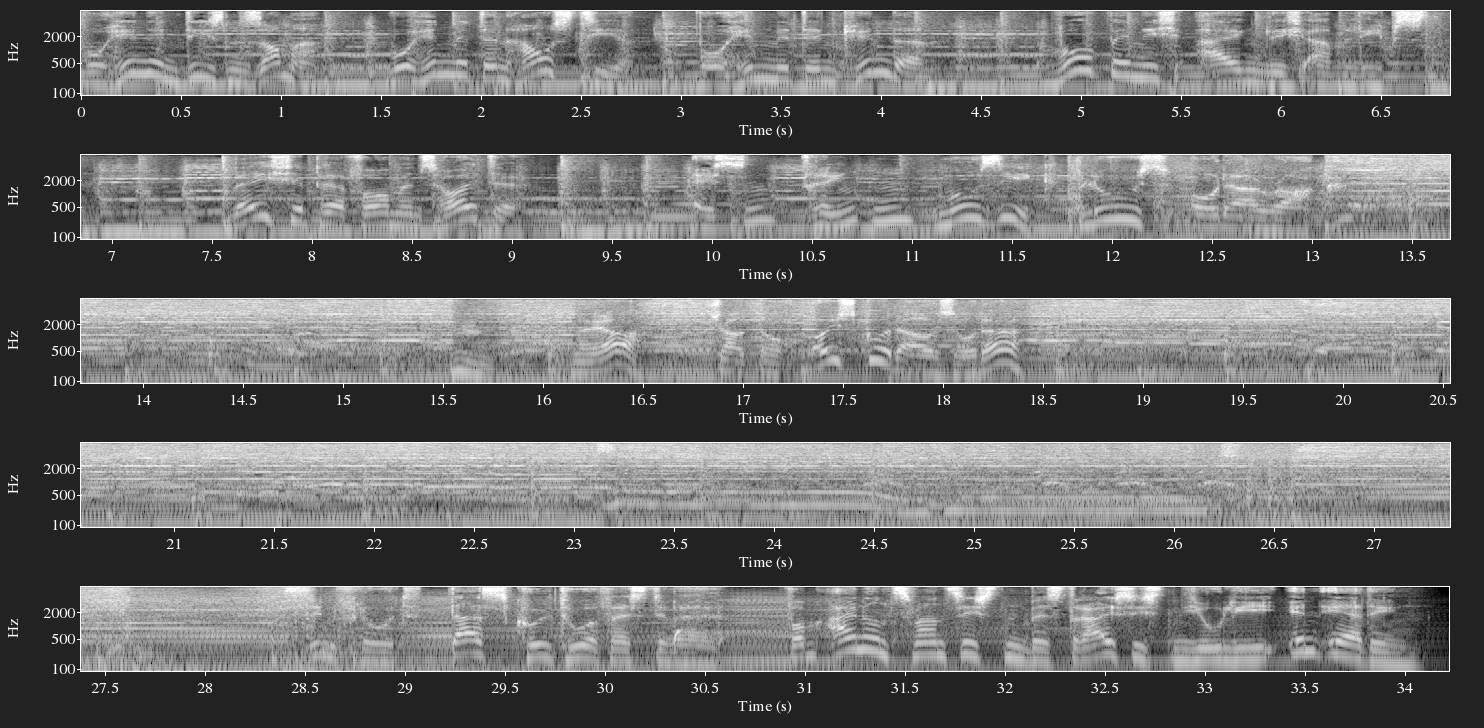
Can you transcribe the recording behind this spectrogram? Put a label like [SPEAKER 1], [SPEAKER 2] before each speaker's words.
[SPEAKER 1] Wohin in diesem Sommer? Wohin mit den Haustieren? Wohin mit den Kindern? Wo bin ich eigentlich am liebsten? Welche Performance heute? Essen, Trinken, Musik, Blues oder Rock? Hm, naja, schaut doch euch gut aus, oder? Sinnflut, das Kulturfestival. Vom 21. bis 30. Juli in Erding.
